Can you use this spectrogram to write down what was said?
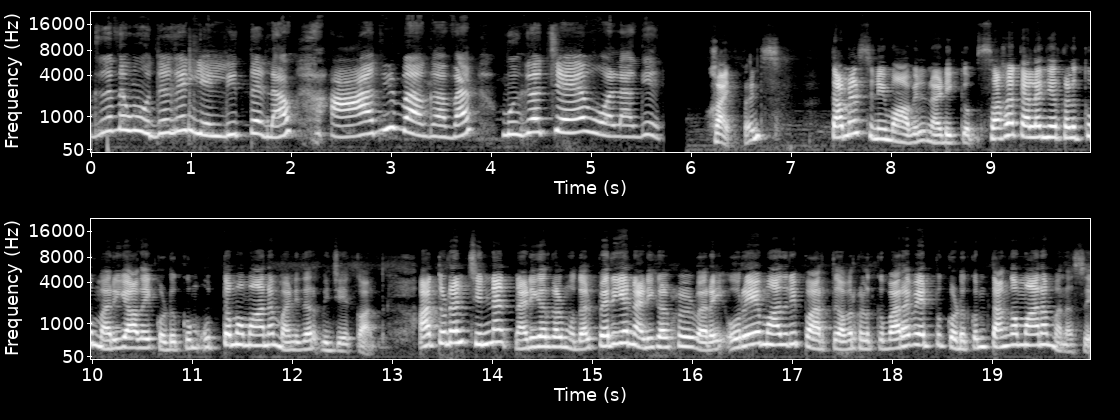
அகர முதலில் எழுத்தலாம். ஆதி பகவான் முகச்சே உலகு. ஹாய் ஃப்ரெண்ட்ஸ் தமிழ் சினிமாவில் நடிக்கும் சக கலைஞர்களுக்கு மரியாதை கொடுக்கும் உத்தமமான மனிதர் விஜயகாந்த். அத்துடன் சின்ன நடிகர்கள் முதல் பெரிய நடிகர்கள் வரை ஒரே மாதிரி பார்த்து அவர்களுக்கு வரவேற்பு கொடுக்கும் தங்கமான மனசு.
